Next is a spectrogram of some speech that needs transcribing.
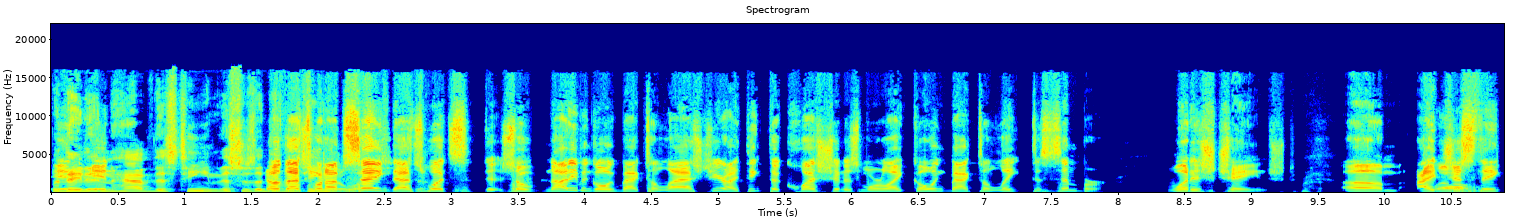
But it, they didn't it, have this team. This is a no. That's what I'm that saying. That's yeah. what's so. Not even going back to last year. I think the question is more like going back to late December. What has changed? Um, I well, just think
